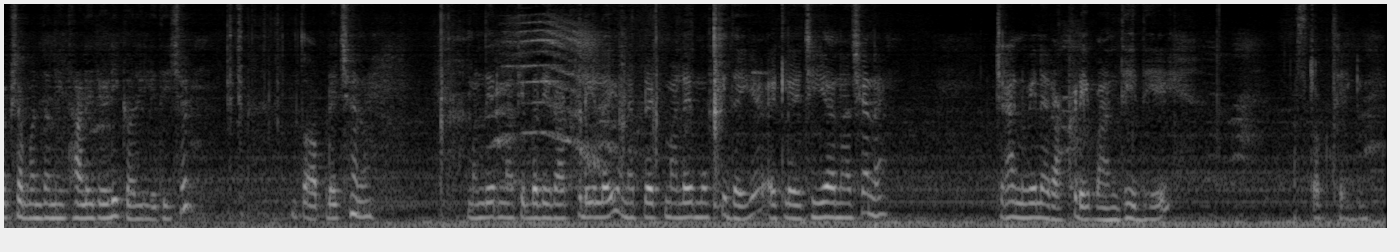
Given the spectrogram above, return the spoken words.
રક્ષાબંધનની થાળી રેડી કરી લીધી છે. તો આપણે છે ને મંદિરમાંથી બધી રાખડી લઈ અને પ્લેટમાં લઈ મૂકી દઈએ. એટલે જીયાના છે ને જાહ્નવીને રાખડી બાંધી દે. સ્ટક થઈ ગયું.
